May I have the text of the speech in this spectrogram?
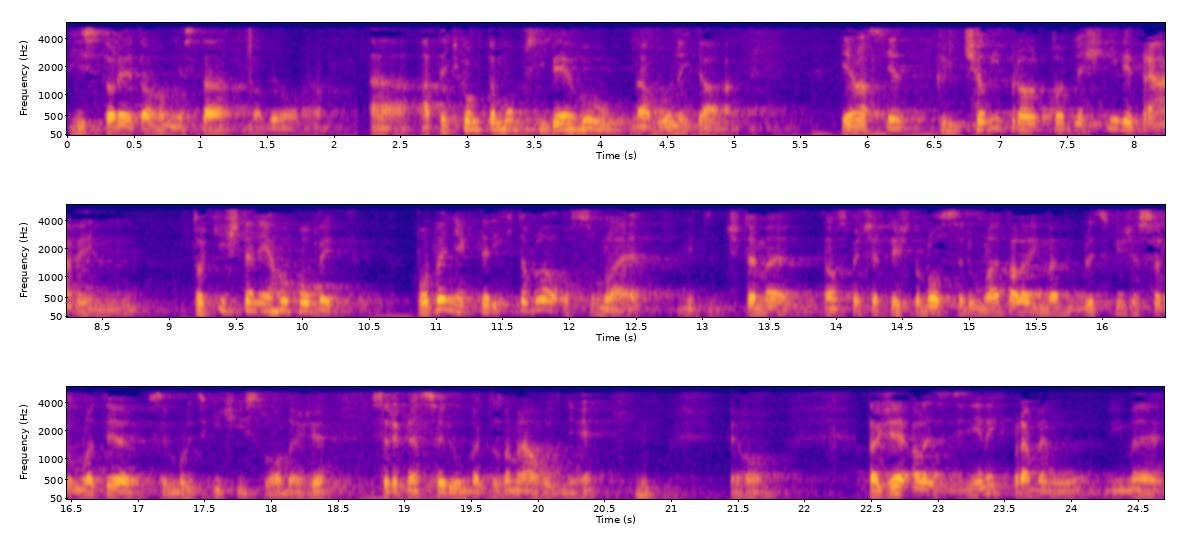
historie toho města Babylona. A, a teď k tomu příběhu na Vunida je vlastně klíčový pro to dnešní vyprávění, totiž ten jeho pobyt. Podle některých to bylo 8 let, my čteme, tam jsme četli, že to bylo 7 let, ale víme biblicky, že 7 let je symbolické číslo, takže když se řekne 7, tak to znamená hodně. Jo. Takže ale z jiných pramenů víme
